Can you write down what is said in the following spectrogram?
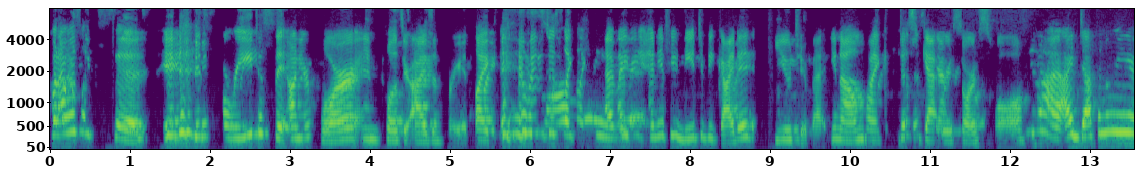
but I was like, sis, it is free to sit on your floor and close your eyes and breathe. Like it was just like everything. And if you need to be guided, YouTube it, you know, like just get resourceful. Yeah, I definitely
